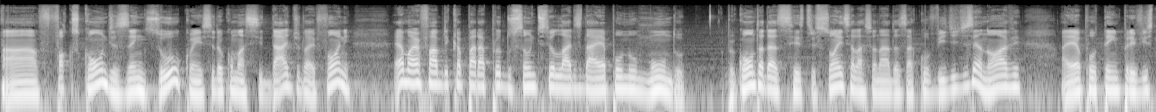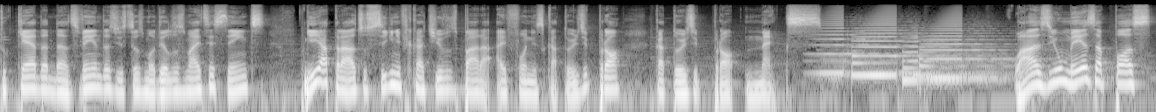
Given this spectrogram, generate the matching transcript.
A Foxconn de Zhengzhou, conhecida como a cidade do iPhone, é a maior fábrica para a produção de celulares da Apple no mundo. Por conta das restrições relacionadas à Covid-19, a Apple tem previsto queda das vendas de seus modelos mais recentes e atrasos significativos para iPhones 14 Pro, 14 Pro Max. Quase um mês após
